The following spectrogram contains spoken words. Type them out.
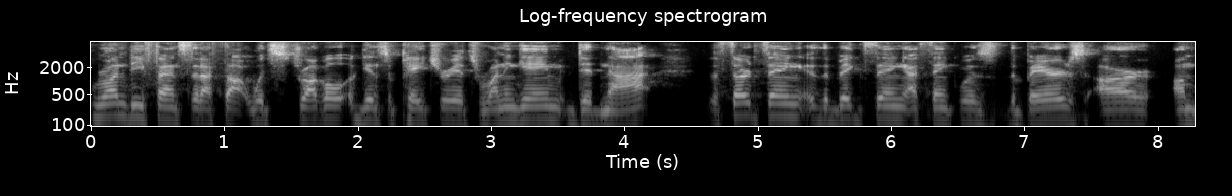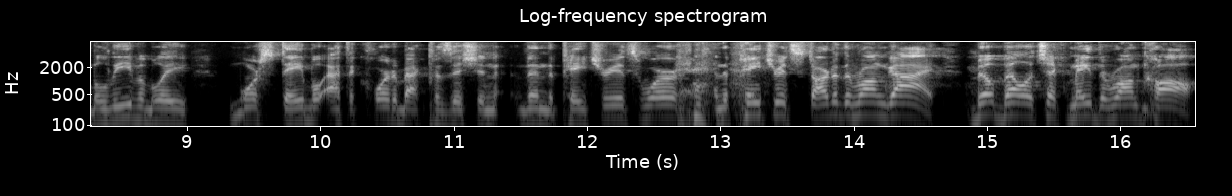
run defense that I thought would struggle against the Patriots running game did not. The third thing, the big thing, I think, was the Bears are unbelievably more stable at the quarterback position than the Patriots were. And the Patriots started the wrong guy. Bill Belichick made the wrong call.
